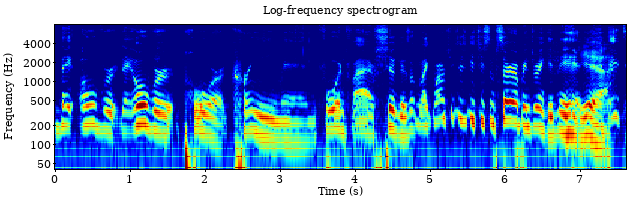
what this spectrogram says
they over they over pour cream and four and five sugars. I'm like, why don't you just get you some syrup and drink it then? Yeah. It-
